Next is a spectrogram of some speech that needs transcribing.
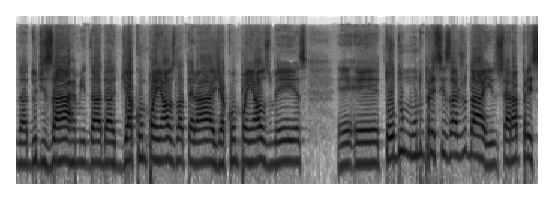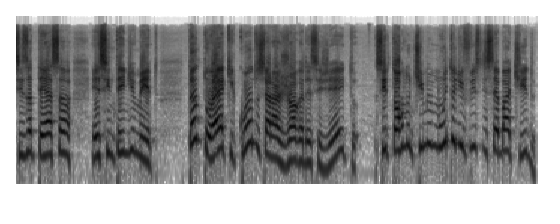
da do desarme, da, da, de acompanhar os laterais, de acompanhar os meias. É, é, todo mundo precisa ajudar e o Ceará precisa ter essa, esse entendimento. Tanto é que quando o Ceará joga desse jeito, se torna um time muito difícil de ser batido.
